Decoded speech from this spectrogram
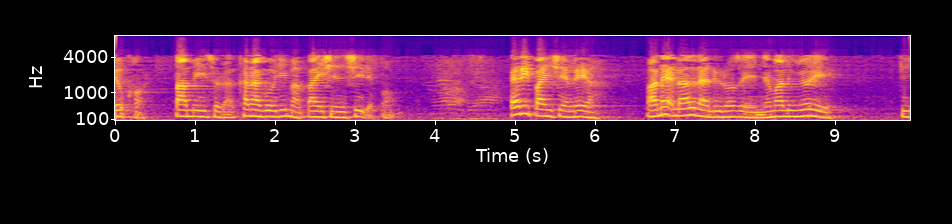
လို့ခေါ်တယ်တာမီဆိုတာခန္ဓာကိုယ်ကြီးမှာပိုင်ရှင်ရှိတယ်ပေါ့ အဲ့ဒီပိုင်ရှင်လေးဟာဘာနဲ့အလားတူတူတော့ဆိုရင်မြန်မာလူမျိုးတွေဒီ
